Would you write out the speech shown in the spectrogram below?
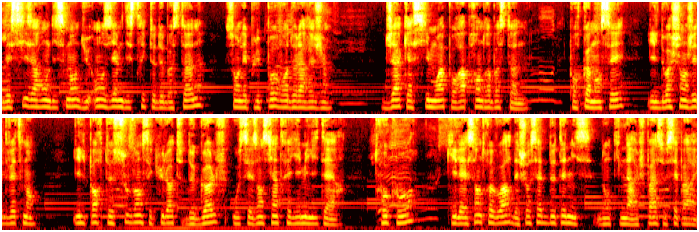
Les six arrondissements du 11e district de Boston sont les plus pauvres de la région. Jack a six mois pour apprendre Boston. Pour commencer, il doit changer de vêtements. Il porte souvent ses culottes de golf ou ses anciens treillis militaires, trop courts, qui laissent entrevoir des chaussettes de tennis dont il n'arrive pas à se séparer.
